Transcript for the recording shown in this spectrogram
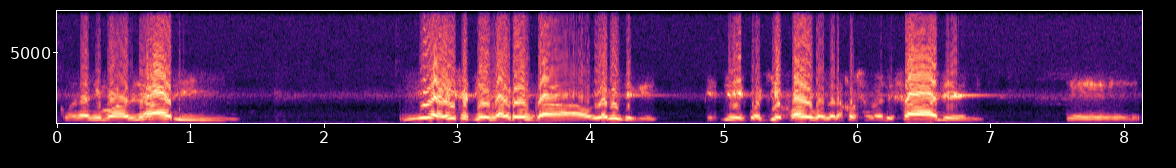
con ánimo de hablar y, y a veces tiene la bronca, obviamente, que, tiene cualquier jugador cuando las cosas no le salen, eh,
